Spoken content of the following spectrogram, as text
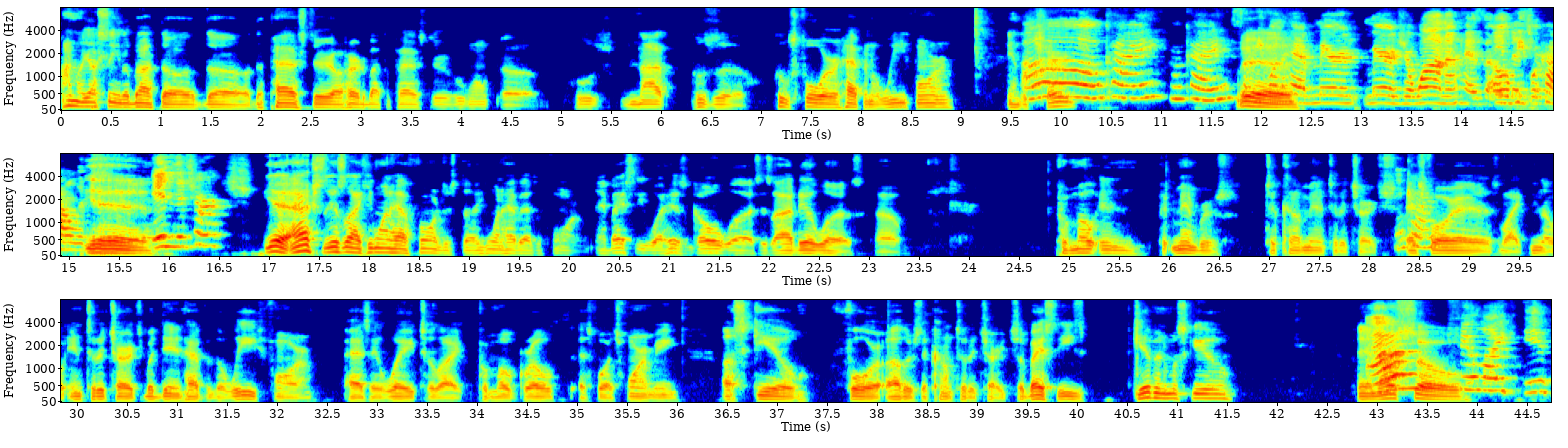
I know y'all seen about the the the pastor or heard about the pastor who won't uh who's not who's uh who's for having a weed farm in the church. Oh, okay, okay. So you want to have mar- marijuana, as the In old the people church. call it, Yeah. in the church. Yeah, actually, it's like he want to have farms and stuff. He want to have it as a farm, and basically, what his goal was, his idea was, uh, promoting members to come into the church, as far as like you know into the church, but then having the weed farm as a way to like promote growth as far as farming a skill for others to come to the church. So basically, he's giving them a skill, and also I feel like it.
